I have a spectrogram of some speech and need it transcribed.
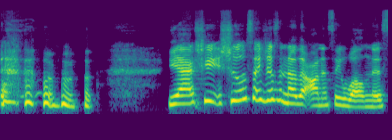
yeah, she she looks like just another honestly wellness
